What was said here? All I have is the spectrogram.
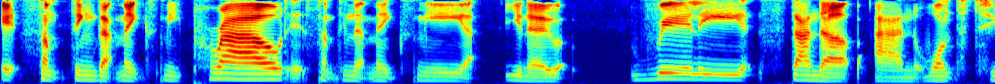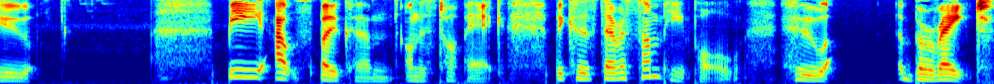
It's something that makes me proud. It's something that makes me, you know, really stand up and want to be outspoken on this topic because there are some people who berate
